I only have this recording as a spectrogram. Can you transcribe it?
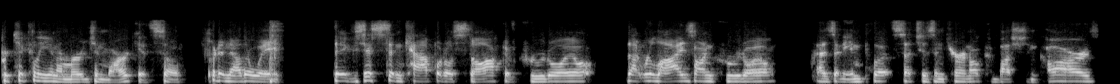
particularly in emerging markets. So, put another way, the existing capital stock of crude oil that relies on crude oil as an input, such as internal combustion cars,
